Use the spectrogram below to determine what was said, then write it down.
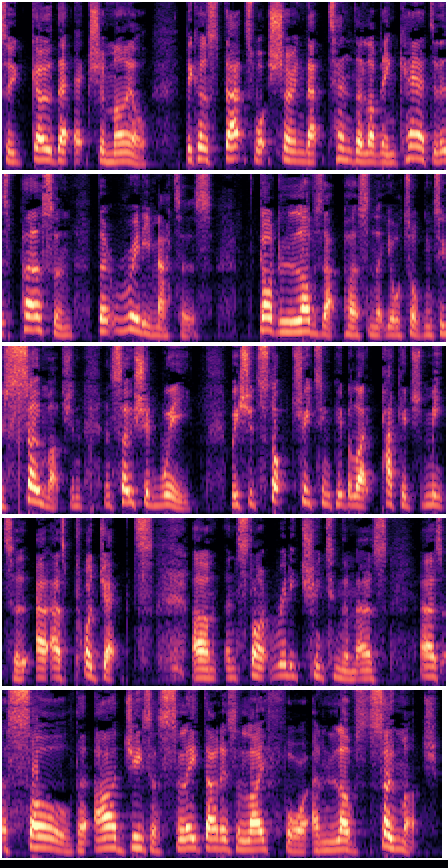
to go that extra mile because that's what's showing that tender, loving care to this person that really matters. God loves that person that you're talking to so much, and, and so should we. We should stop treating people like packaged meat as projects um, and start really treating them as, as a soul that our Jesus laid down his life for and loves so much.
